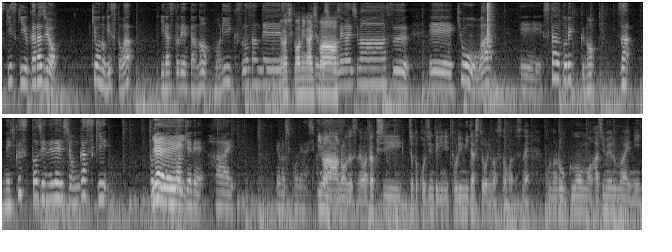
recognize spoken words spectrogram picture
好き好きゆかラジオ。今日のゲストはイラストレーターの森くすおさんです。よろしくお願いしよます。ろしくお。願いします。えー、今日は、えー、スタートレックのザ・ネクストジェネレーションが好きというわけではい。よろしくお願いします。今あのですね私ちょっと個人的に取り乱しておりますのがですねこの録音を始める前に、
